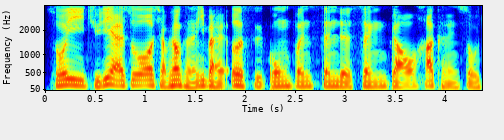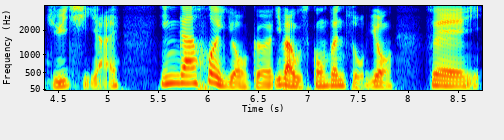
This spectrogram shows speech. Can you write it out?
所以举例来说，小朋友可能一百二十公分深的身高，他可能手举起来应该会有个一百五十公分左右。所以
